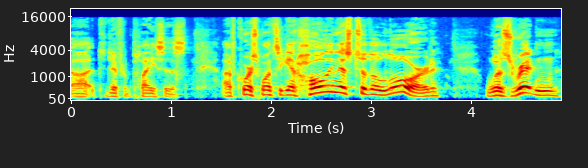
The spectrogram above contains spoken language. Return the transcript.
uh, to different places. Of course, once again, holiness to the Lord was written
